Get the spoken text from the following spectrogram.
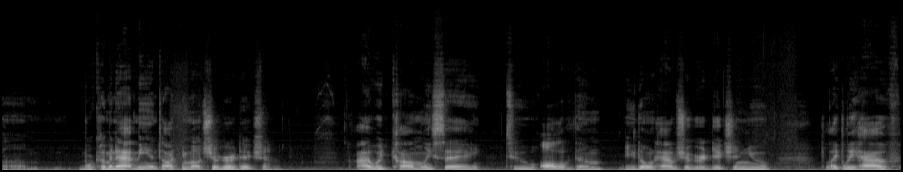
um, were coming at me and talking about sugar addiction, I would calmly say to all of them, you don't have sugar addiction, you likely have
